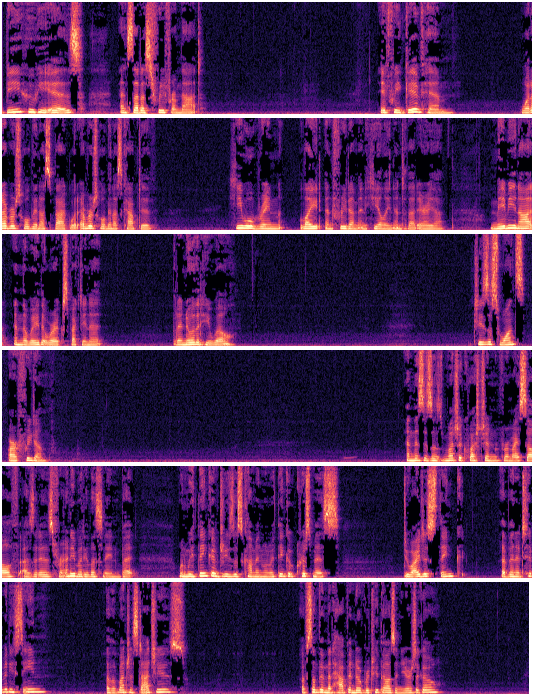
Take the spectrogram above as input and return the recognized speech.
be who He is and set us free from that. If we give Him whatever's holding us back, whatever's holding us captive, He will bring light and freedom and healing into that area. Maybe not in the way that we're expecting it, but I know that He will. Jesus wants our freedom. and this is as much a question for myself as it is for anybody listening, but when we think of Jesus coming, when we think of Christmas, do I just think of a nativity scene? Of a bunch of statues? Of something that happened over 2,000 years ago?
